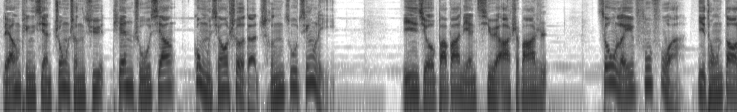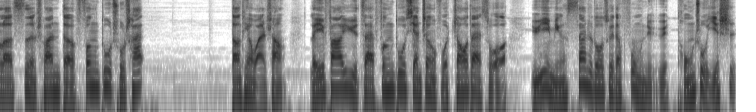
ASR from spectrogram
梁平县中城区天竺乡供销社的承租经理。一九八八年七月二十八日，邹雷夫妇啊一同到了四川的丰都出差。当天晚上，雷发玉在丰都县政府招待所与一名三十多岁的妇女同住一室。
